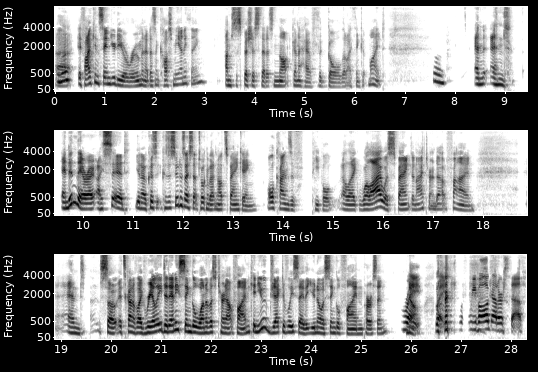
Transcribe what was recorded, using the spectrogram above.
Uh, mm-hmm. if I can send you to your room and it doesn't cost me anything, I'm suspicious that it's not going to have the goal that I think it might. Mm. And and and in there, I, I said, you know, because because as soon as I start talking about not spanking, all kinds of people are like, "Well, I was spanked and I turned out fine." And so it's kind of like, really? Did any single one of us turn out fine? Can you objectively say that you know a single fine person? Right. No. Right. We've all got our stuff.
